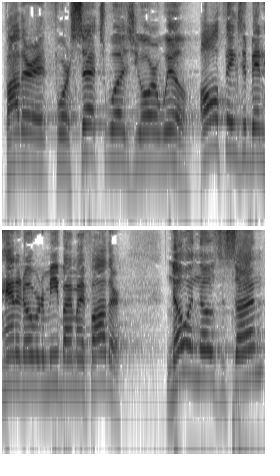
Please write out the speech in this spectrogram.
Father, for such was your will. All things have been handed over to me by my Father. No one knows the Son,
